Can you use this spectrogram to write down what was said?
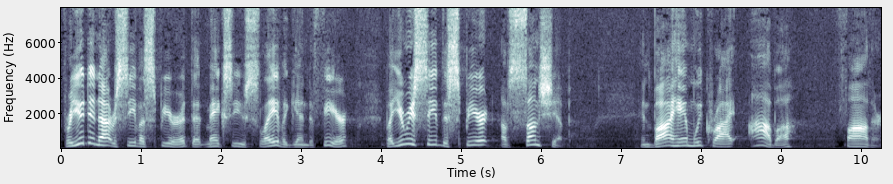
For you did not receive a spirit that makes you slave again to fear, but you received the spirit of sonship. And by him we cry, Abba, Father.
